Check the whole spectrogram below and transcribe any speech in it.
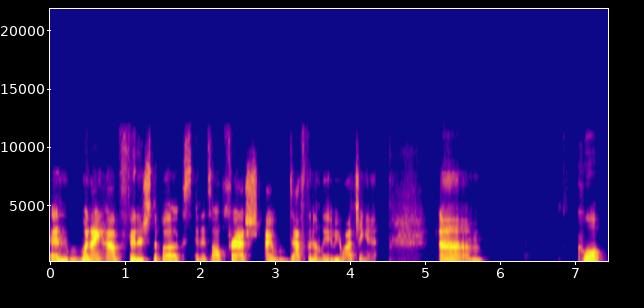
And when I have finished the books and it's all fresh, I will definitely be watching it. Um cool.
